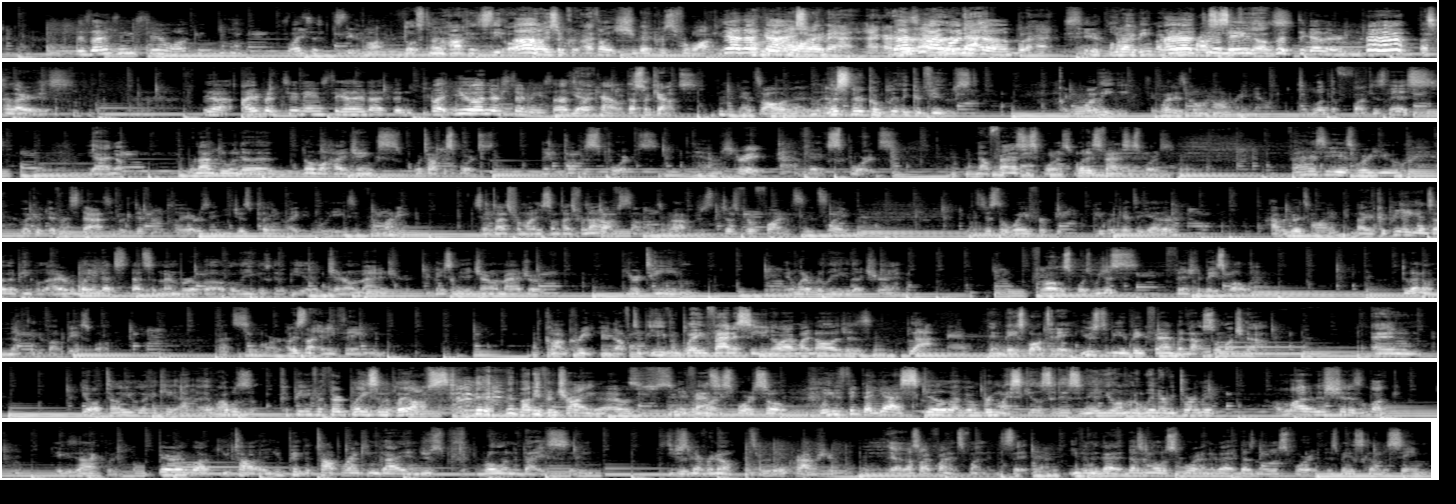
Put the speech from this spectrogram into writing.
Is that his name, Stephen Walken? What's his? Stephen Hawking. No, Stephen Uh, Hawkins. Steve, oh, I uh, thought you said. I thought she meant Christopher Walken. Yeah, that Oh, guy. That's what I meant. I, I That's heard, what I heard wanted, that, though. But I, Stephen you know what I mean? My I brain got processed two something names else. put together. That's hilarious. yeah, I put two names together that didn't. But you understood me, so that's yeah, what counts. That's what counts. That's all of it. Listener completely confused. Like, what, Completely. it's like, what is going on right now? Like, what the fuck is this? Yeah, I know. We're not doing the normal hijinks. We're talking sports. Like, we're talking sports. Damn straight. Okay, sports. Now, fantasy sports. What is fantasy sports? Fantasy is where you look at different stats, you look at different players, and you just play in like in leagues for money. Sometimes for money, sometimes for Not sometimes for not, just just for fun. It's it's like it's just a way for pe- people to get together, have a good time. Now you're competing against other people. Now everybody that's that's a member of a, of a league is going to be a general manager. You're basically the general manager of your team in whatever league that you're in. For all the sports, we just finished a baseball one. Dude, I know nothing about baseball. That's so hard. At least not anything concrete enough to be even playing fantasy. You know, I, my knowledge is blah in baseball today. Used to be a big fan, but not so much now. And yo, I'm telling you, like a kid, I, I, I was competing for third place in the playoffs, not even trying Yeah, it was super in fantasy hard. sports. So when you think that yeah, skill, I'm gonna bring my skills to this, and then yo, I'm gonna win every tournament. A lot of this shit is luck, Exactly. bare luck. You talk, you pick the top ranking guy and just rolling the dice, and you just never know. It's really a crapshoot. Yeah, that's why I find it's fun. It's it. Yeah. Even the guy that doesn't know the sport and the guy that does know the sport is basically on the same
